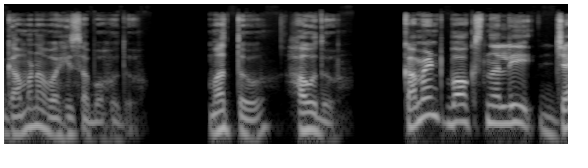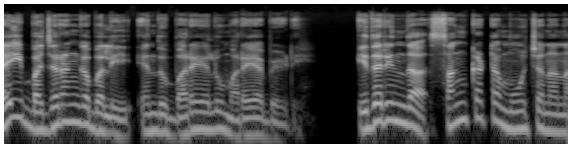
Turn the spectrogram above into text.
ಗಮನವಹಿಸಬಹುದು ಮತ್ತು ಹೌದು, ಕಮೆಂಟ್ ಬಾಕ್ಸ್ನಲ್ಲಿ ಜೈ ಬಜರಂಗಬಲಿ ಎಂದು ಬರೆಯಲು ಮರೆಯಬೇಡಿ. ಇದರಿಂದ ಸಂಕಟ ಮೋಚನನ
